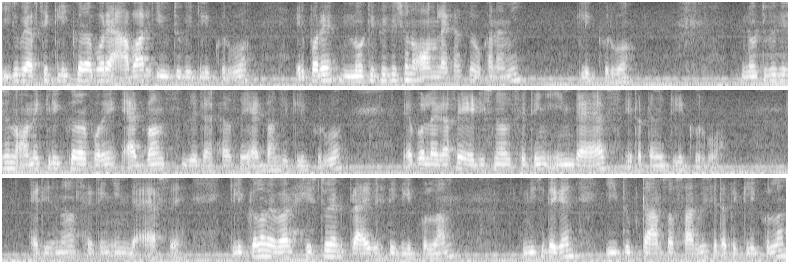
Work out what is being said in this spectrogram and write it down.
ইউটিউব অ্যাপসে ক্লিক করার পরে আবার ইউটিউবে ক্লিক করব। এরপরে নোটিফিকেশন অন লেখা আছে, ওখানে আমি ক্লিক করব। নোটিফিকেশন অনে ক্লিক করার পরে অ্যাডভান্স যে লেখা আছে অ্যাডভান্সে ক্লিক করব। এরপর লেখা আছে additional setting in the apps এটাতে আমি ক্লিক করব। এডিশনাল সেটিং ইন দ্য অ্যাপসে ক্লিক করলাম। এবার হিস্টোরি অ্যান্ড প্রাইভেসিতে ক্লিক করলাম। নিচে দেখেন ইউটিউব টার্মস অফ সার্ভিস এটাতে ক্লিক করলাম।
